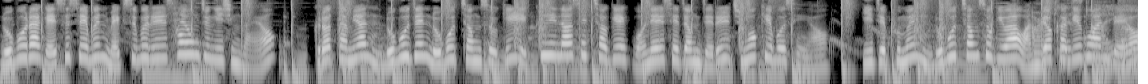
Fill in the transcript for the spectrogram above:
로보락 S7 맥스브를 사용 중이신가요? 그렇다면 로보젠 로봇 청소기 클리너 세척액 원엘 세정제를 주목해보세요. 이 제품은 로봇 청소기와 완벽하게 호환되어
